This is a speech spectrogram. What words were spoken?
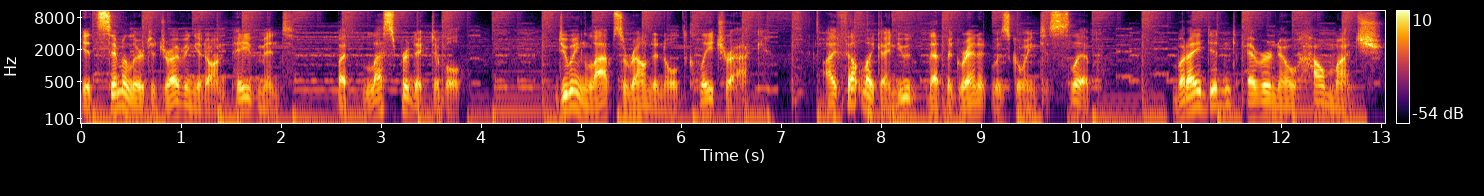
it's similar to driving it on pavement, but less predictable. Doing laps around an old clay track, I felt like I knew that the granite was going to slip, but I didn't ever know how much.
